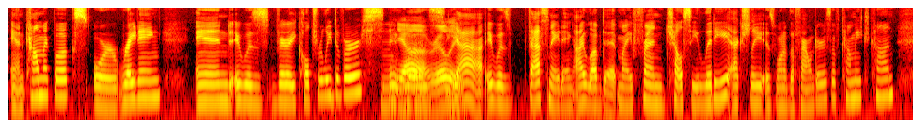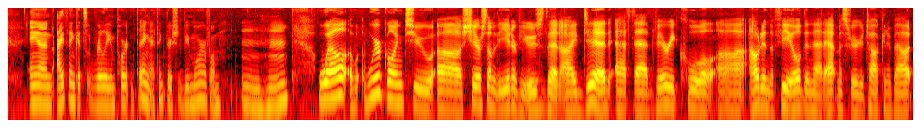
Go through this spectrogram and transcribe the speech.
and comic books or writing. And it was very culturally diverse. Mm, it yeah, was, really. Yeah, it was fascinating. I loved it. My friend Chelsea Liddy actually is one of the founders of Comic Con, and I think it's a really important thing. I think there should be more of them. Mm-hmm. Well, uh, we're going to uh, share some of the interviews that I did at that very cool uh, out in the field in that atmosphere you're talking about.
